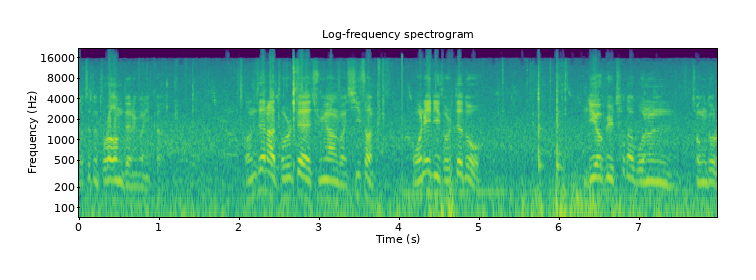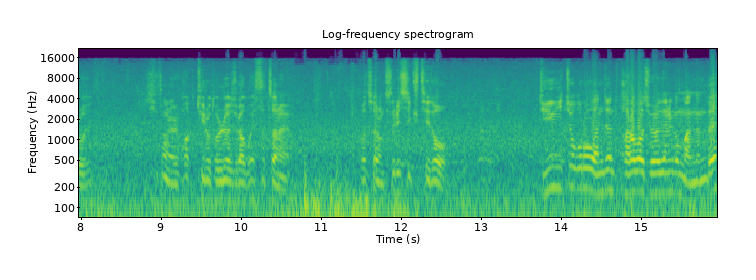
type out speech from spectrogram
어쨌든 돌아가면 되는 거니까 언제나 돌 때 중요한 건 시선. 180돌 때도 리어뷰 쳐다보는 정도로 시선을 확 뒤로 돌려주라고 했었잖아요. 그것처럼 360도 뒤쪽으로 완전 바라봐 줘야 되는 건 맞는데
